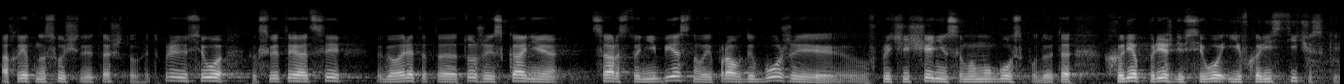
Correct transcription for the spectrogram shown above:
А хлеб насущный – это что? Это прежде всего, как святые отцы говорят, это тоже искание Царства Небесного и правды Божией в причащении самому Господу. Это хлеб прежде всего евхаристический.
